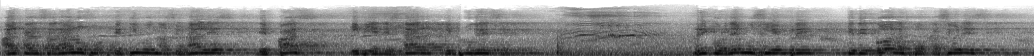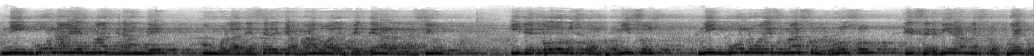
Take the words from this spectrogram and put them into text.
alcanzará los objetivos nacionales de paz y bienestar y progreso. Recordemos siempre que de todas las vocaciones, ninguna es más grande como la de ser llamado a defender a la nación y de todos los compromisos, ninguno es más honroso que servir a nuestro pueblo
